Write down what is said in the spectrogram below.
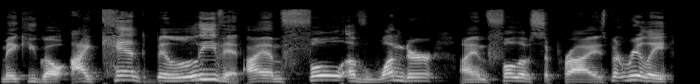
make you go, I can't believe it. I am full of wonder. I am full of surprise. But really,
